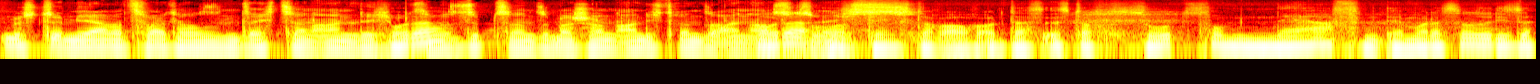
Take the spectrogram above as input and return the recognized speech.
Müsste im Jahre 2016 eigentlich, oder 2017 sind wir schon eigentlich drin sein. Also oder? Sowas. Ich denke doch auch. Und das ist doch so zum Nerven immer. Das sind so diese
